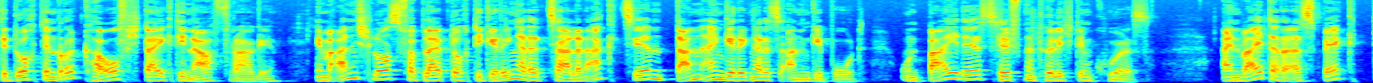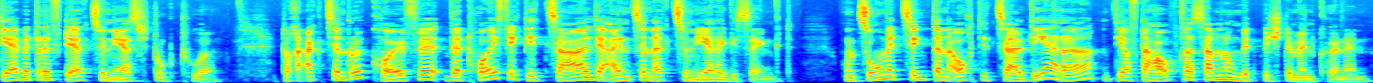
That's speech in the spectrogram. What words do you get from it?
Denn durch den Rückkauf steigt die Nachfrage. Im Anschluss verbleibt durch die geringere Zahl an Aktien dann ein geringeres Angebot. Und beides hilft natürlich dem Kurs. Ein weiterer Aspekt, der betrifft die Aktionärsstruktur. Durch Aktienrückkäufe wird häufig die Zahl der einzelnen Aktionäre gesenkt. Und somit sinkt dann auch die Zahl derer, die auf der Hauptversammlung mitbestimmen können.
